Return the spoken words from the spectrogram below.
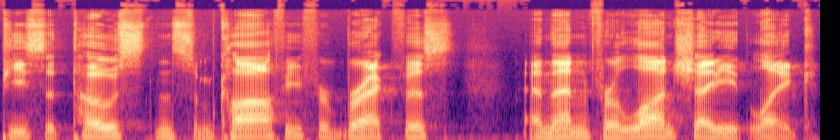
piece of toast and some coffee for breakfast, and then for lunch I'd eat like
